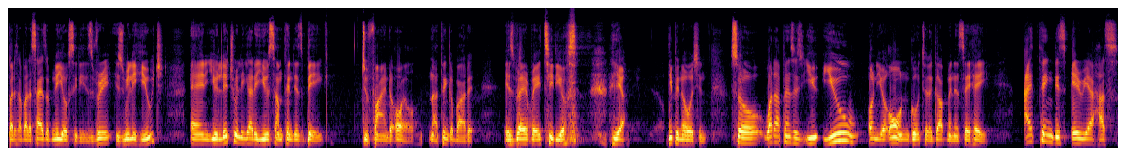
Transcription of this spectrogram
But it's about the size of New York City. It's, very, it's really huge. And you literally got to use something this big to find the oil. Now, think about it. It's very, very tedious. yeah, deep in the ocean. So, what happens is you, you, on your own, go to the government and say, hey, I think this area has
